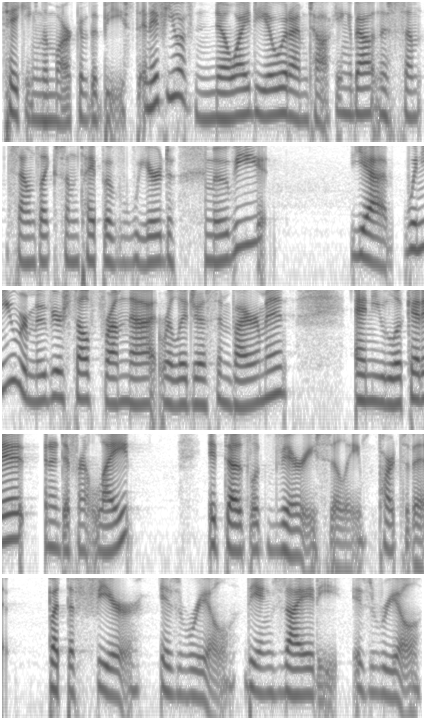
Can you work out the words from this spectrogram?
taking the mark of the beast. And if you have no idea what I'm talking about, and this some, sounds like some type of weird movie, yeah, when you remove yourself from that religious environment and you look at it in a different light, it does look very silly, parts of it. But the fear is real, the anxiety is real.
